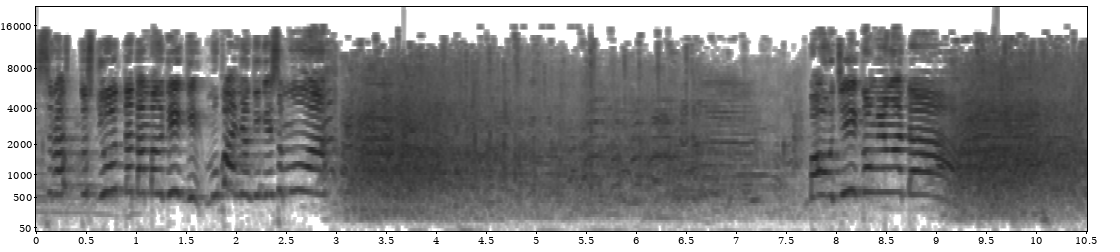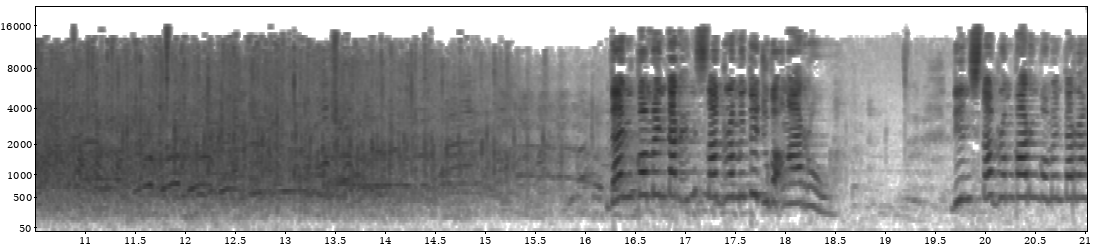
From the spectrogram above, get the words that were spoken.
Seratus juta tambal gigi, mukanya gigi semua. Bau jigong yang ada. Dan komentar Instagram itu juga ngaruh. Di Instagram Karin komentarnya,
